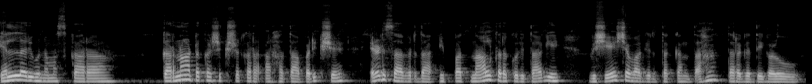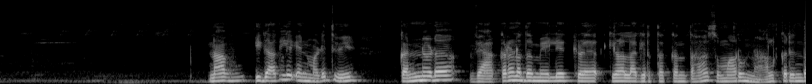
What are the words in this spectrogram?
ಎಲ್ಲರಿಗೂ ನಮಸ್ಕಾರ. ಕರ್ನಾಟಕ ಶಿಕ್ಷಕರ ಅರ್ಹತಾ ಪರೀಕ್ಷೆ ಎರಡು ಸಾವಿರದ ಇಪ್ಪತ್ತ್ನಾಲ್ಕರ ಕುರಿತಾಗಿ ವಿಶೇಷವಾಗಿರತಕ್ಕಂತಹ ತರಗತಿಗಳು. ನಾವು ಈಗಾಗಲೇ ಏನು ಮಾಡಿದ್ವಿ? ಕನ್ನಡ ವ್ಯಾಕರಣದ ಮೇಲೆ ಕೇಳ, ಕೇಳಲಾಗಿರ್ತಕ್ಕಂತಹ ಸುಮಾರು ನಾಲ್ಕರಿಂದ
